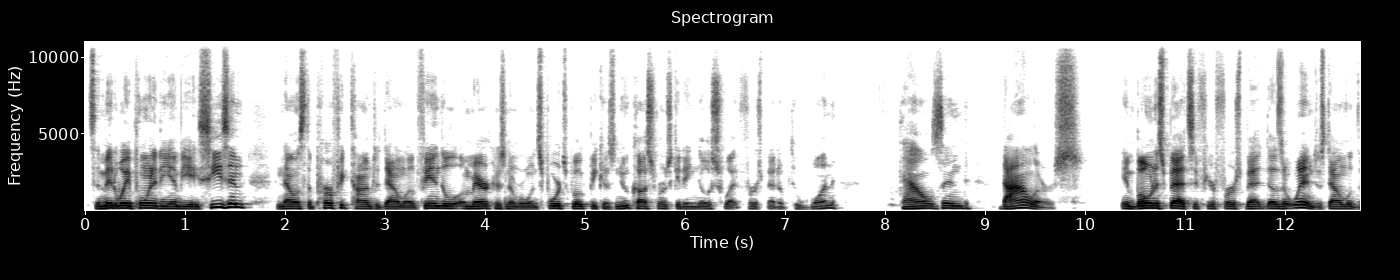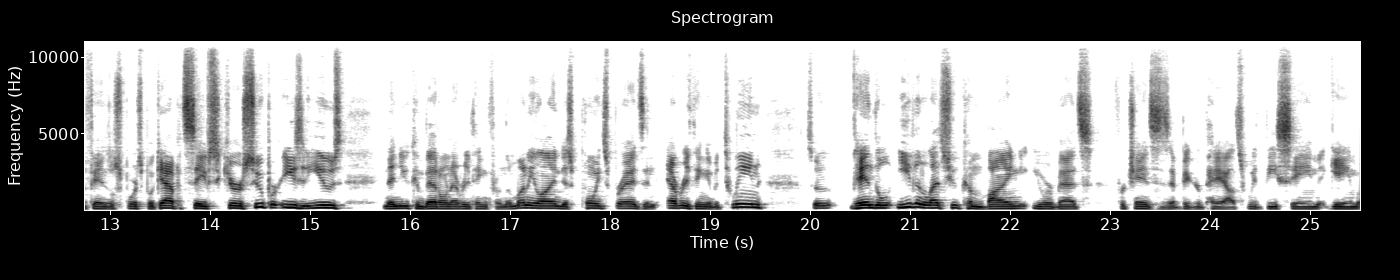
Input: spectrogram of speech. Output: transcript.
it's the midway point of the NBA season, and now is the perfect time to download FanDuel, America's number one sports book, because new customers get a no sweat first bet up to one thousand dollars in bonus bets if your first bet doesn't win. Just download the FanDuel Sportsbook app. It's safe, secure, super easy to use. And then you can bet on everything from the money line to point spreads and everything in between. So FanDuel even lets you combine your bets for chances at bigger payouts with the same game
